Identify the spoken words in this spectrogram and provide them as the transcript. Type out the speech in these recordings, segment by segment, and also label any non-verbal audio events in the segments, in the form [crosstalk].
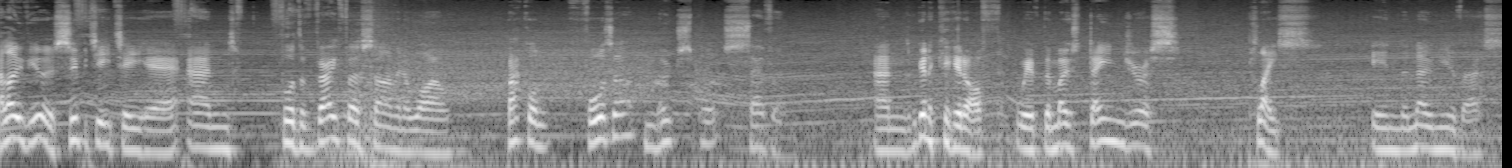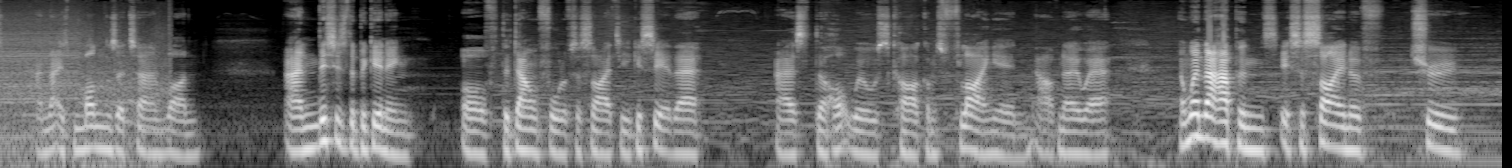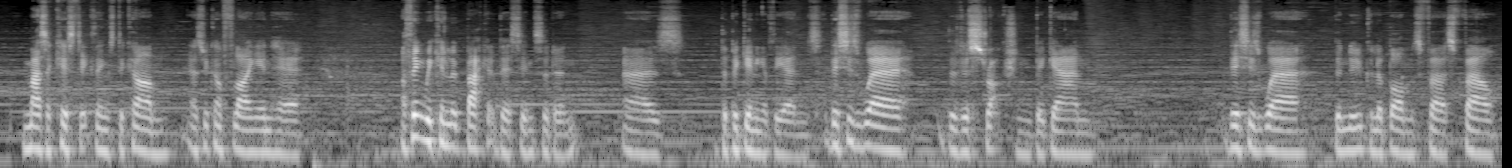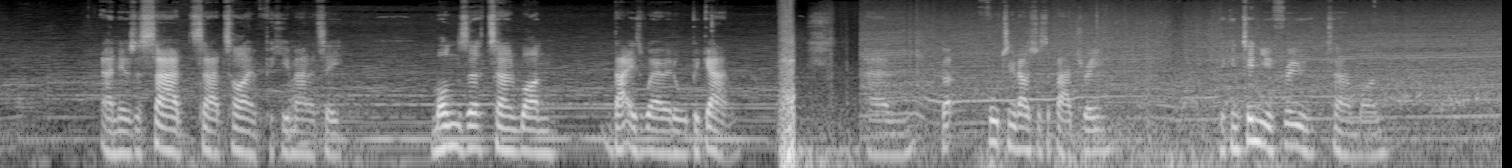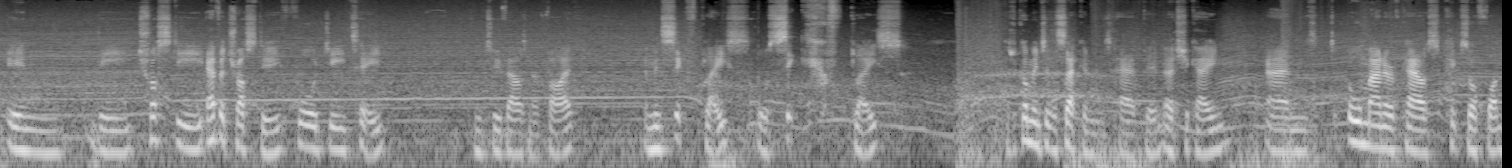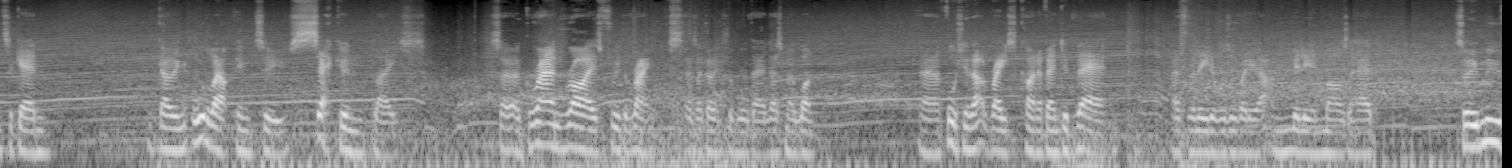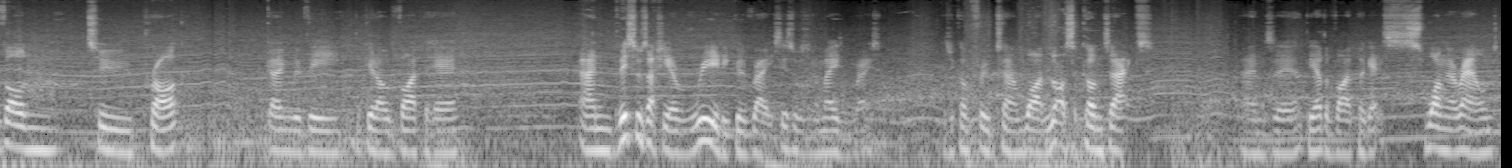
Hello viewers, Super GT here, and for the very first time in a while, back on Forza Motorsport 7. And we're going to kick it off with the most dangerous place in the known universe, and that is Monza Turn 1. And this is the beginning of the downfall of society. You can see it there as the Hot Wheels car comes flying in out of nowhere. And when that happens, it's a sign of true masochistic things to come as we come flying in here. I think we can look back at this incident as the beginning of the end. This is where the destruction began. This is where the nuclear bombs first fell. And it was a sad, sad time for humanity. Monza, turn one, that is where it all began. Um, but fortunately, that was just a bad dream. We continue through turn one in the trusty, ever trusty Ford GT from 2005. I'm in sixth place, or sixth place, as we come into the second hairpin, uh, chicane, and all manner of chaos kicks off once again, going all the way up into second place. So a grand rise through the ranks as I go into the wall there, Lesmo 1. Uh, unfortunately that race kind of ended there, as the leader was already about a million miles ahead. So we move on to Prague, going with the, the good old Viper here. And this was actually a really good race. This was an amazing race. As we come through turn one, lots of contact. And uh, the other Viper gets swung around.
